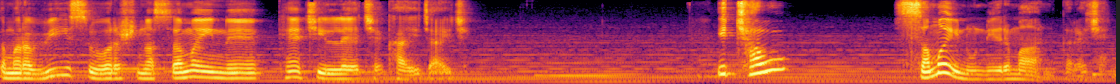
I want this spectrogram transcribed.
તમારા વીસ વર્ષના સમયને ખેંચી લે છે, ખાઈ જાય છે. ઈચ્છાઓ સમયનું નિર્માણ કરે છે.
